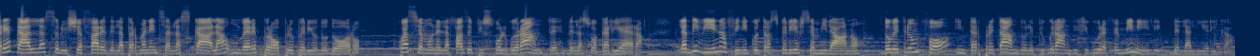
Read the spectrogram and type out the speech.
Maria Callas riuscì a fare della permanenza alla Scala un vero e proprio periodo d'oro. Qua siamo nella fase più sfolgorante della sua carriera. La Divina finì col trasferirsi a Milano, dove trionfò interpretando le più grandi figure femminili della lirica.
